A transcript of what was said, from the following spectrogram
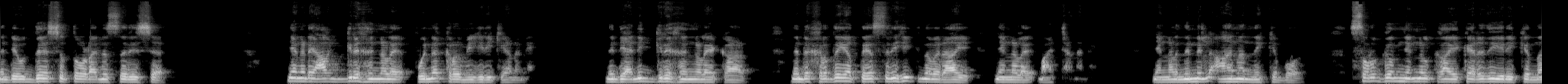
നിന്റെ ഉദ്ദേശത്തോടനുസരിച്ച് ഞങ്ങളുടെ ആഗ്രഹങ്ങളെ പുനഃക്രമീകരിക്കണമേ. നിന്റെ അനുഗ്രഹങ്ങളെക്കാൾ നിന്റെ ഹൃദയത്തെ സ്നേഹിക്കുന്നവരായി ഞങ്ങളെ മാറ്റണമേ. ഞങ്ങൾ നിന്നിൽ ആനന്ദിക്കുമ്പോൾ സ്വർഗം ഞങ്ങൾക്കായി കരുതിയിരിക്കുന്ന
